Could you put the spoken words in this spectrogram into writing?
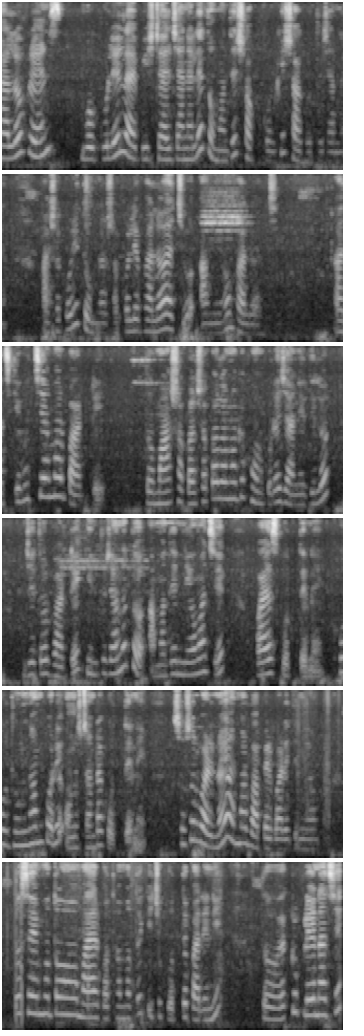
হ্যালো ফ্রেন্ডস, বকুলের লাইফস্টাইল চ্যানেলে তোমাদের সকলকে স্বাগত জানাই। আশা করি তোমরা সকলে ভালো আছো, আমিও ভালো আছি। আজকে হচ্ছে আমার বার্থডে তো মা সকাল সকাল আমাকে ফোন করে জানিয়ে দিল যে তোর বার্থডে কিন্তু জানো তো আমাদের নিয়ম আছে পায়েস করতে নেই, খুব ধুমধাম করে অনুষ্ঠানটা করতে নেই। শ্বশুর বাড়ি নয়, আমার বাপের বাড়িতে নিয়ম। তো সেই মতো মায়ের কথা মতো কিছু করতে পারিনি। তো একটু প্লেন আছে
